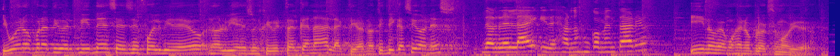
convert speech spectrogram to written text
Y bueno, fanático del fitness, ese fue el video. No olvides suscribirte al canal, activar notificaciones. Darle like y dejarnos un comentario. Y nos vemos en un próximo video.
